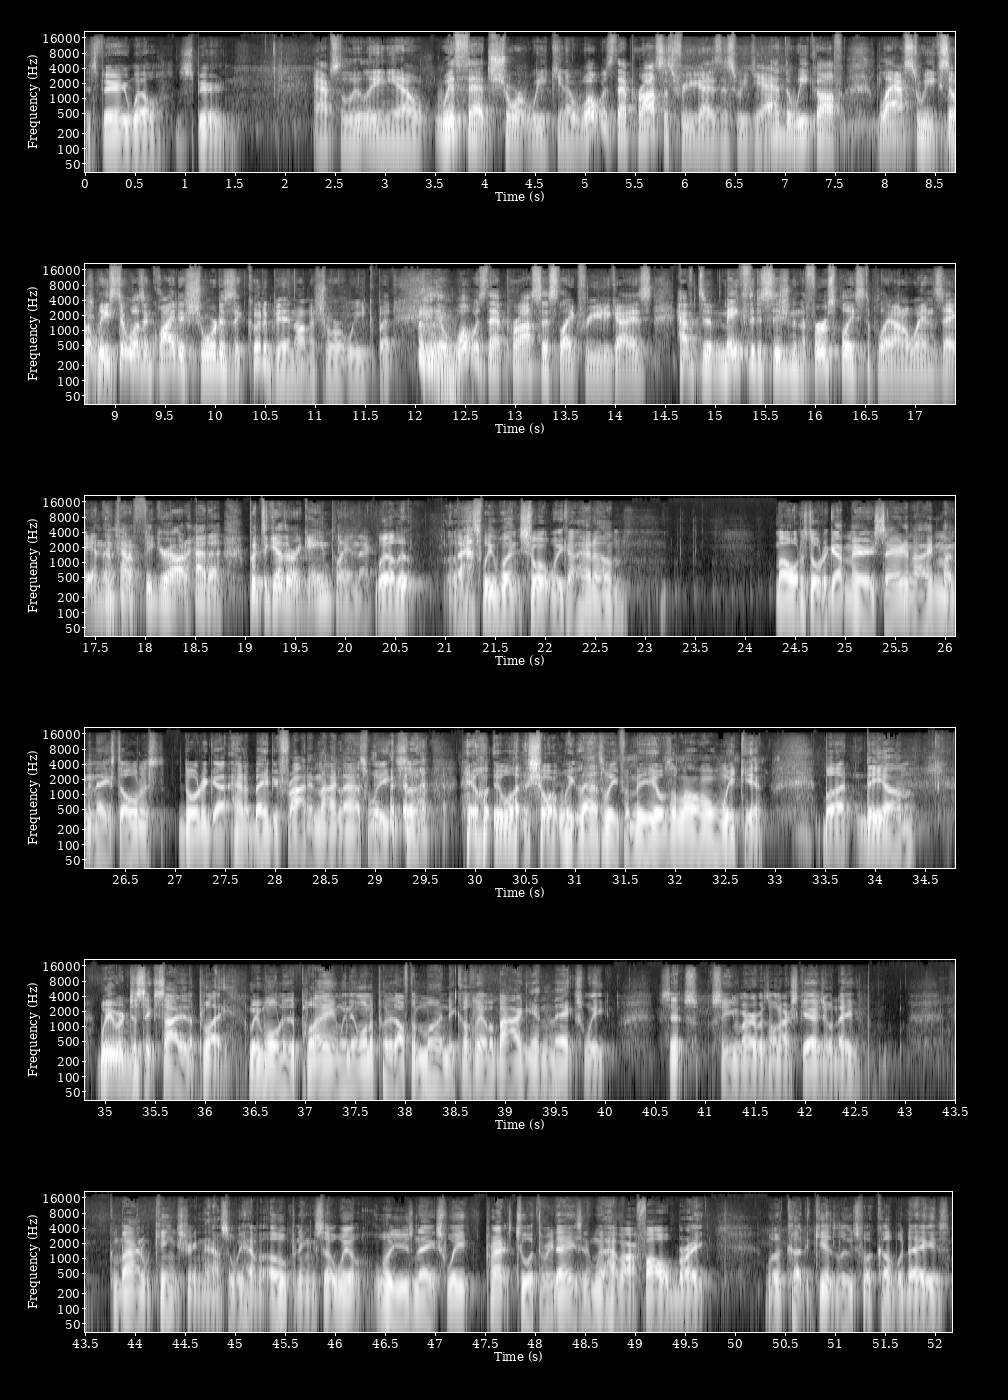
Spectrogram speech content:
it's very well spirited. Absolutely. And, you know, with that short week, you know, what was that process for you guys this week? You had the week off last week, so at least it wasn't quite as short as it could have been on a short week. But, you know, what was that process like for you to guys have to make the decision in the first place to play on a Wednesday and then kind of figure out how to put together a game plan that Well, it, last week wasn't short week. I had um my oldest daughter got married Saturday night, and my next oldest daughter got had a baby Friday night last week. So it, it, wasn't a short week last week for me. It was a long weekend. But the um, we were just excited to play. We wanted to play, and we didn't want to put it off the Monday because we have a bye again next week. Since C. Murray was on our schedule, they combined with Kingstree now, so we have an opening. So we'll we'll use next week practice two or three days, and then we'll have our fall break. We'll cut the kids loose for a couple of days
